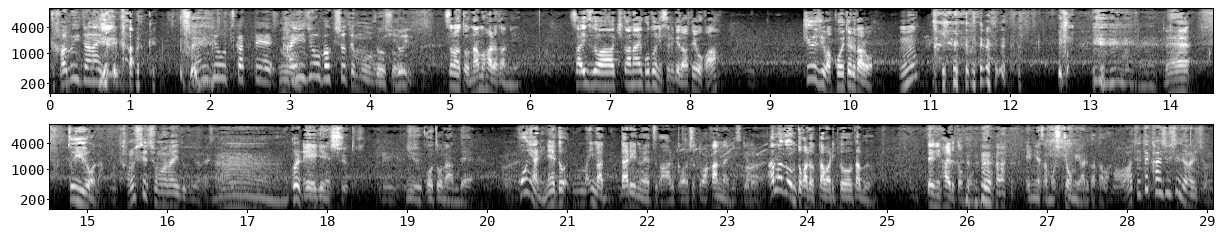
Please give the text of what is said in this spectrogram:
軽いじゃないですよ。軽く。会場を使って、会場爆笑ってもそうひどいですね。その後、ナムハラさんに、サイズは聞かないことにするけど当てようか ?90 は超えてるだろう。ん？ねというような。もう楽しくてしょうがない時じゃないですか。うん。これ霊言集ということなんで。本屋にね、どまあ今誰のやつがあるかはちょっとわかんないですけどはい、アマゾンとかだったら割と多分手に入ると思うんで、え皆さんもし興味ある方は。まあ、慌てて回収してんじゃないでしょうね。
